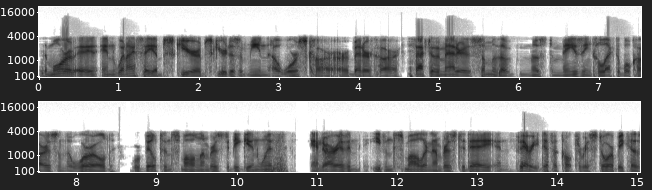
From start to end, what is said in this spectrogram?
The more, and when I say obscure, obscure doesn't mean a worse car or a better car. The fact of the matter is, some of the most amazing collectible cars in the world were built in small numbers to begin with, and are even even smaller numbers today and very difficult to restore because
